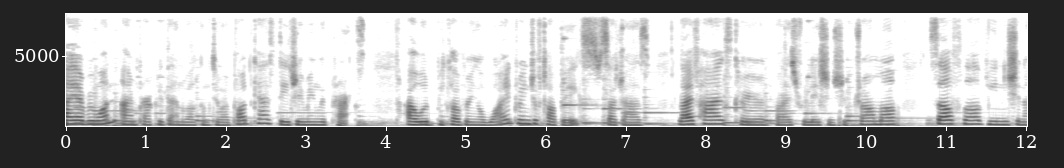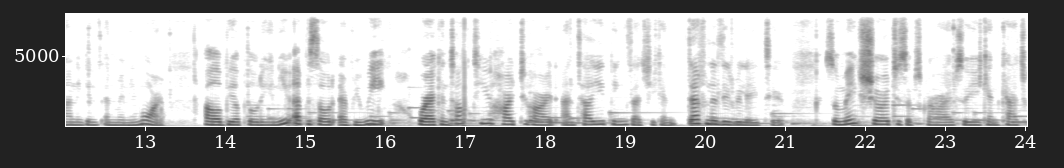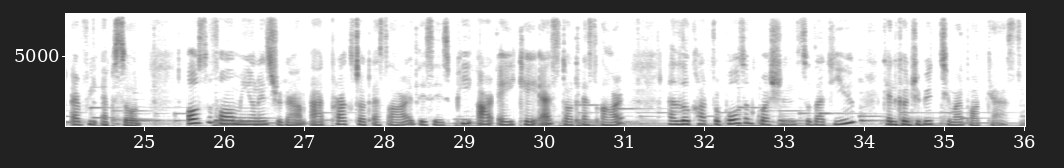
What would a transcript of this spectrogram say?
Hi everyone, I'm Prakrita and welcome to my podcast Daydreaming with Prax. I would be covering a wide range of topics such as life hacks, career advice, relationship drama, self love, uni shenanigans, and many more. I will be uploading a new episode every week where I can talk to you heart to heart and tell you things that you can definitely relate to. So make sure to subscribe so you can catch every episode. Also follow me on Instagram at prax.sr. This is P R A K S.sr. And look out for polls and questions so that you can contribute to my podcast.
